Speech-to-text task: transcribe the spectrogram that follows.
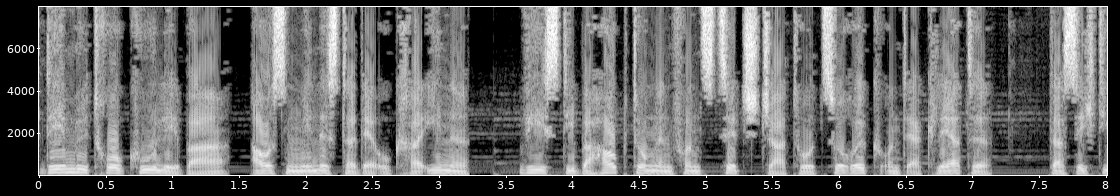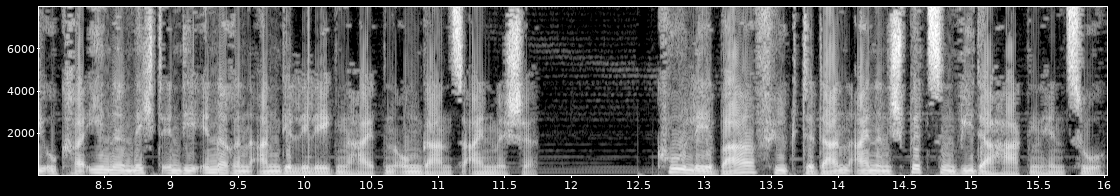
Dmytro Kuleba, Außenminister der Ukraine, wies die Behauptungen von Szijjártó zurück und erklärte, dass sich die Ukraine nicht in die inneren Angelegenheiten Ungarns einmische. Kuleba fügte dann einen spitzen Widerhaken hinzu.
